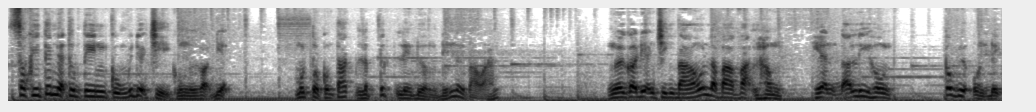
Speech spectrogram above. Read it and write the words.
Sau khi tiếp nhận thông tin cùng với địa chỉ của người gọi điện, một tổ công tác lập tức lên đường đến nơi bảo án. Người gọi điện trình báo là bà Vạn Hồng hiện đã ly hôn, công việc ổn định,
